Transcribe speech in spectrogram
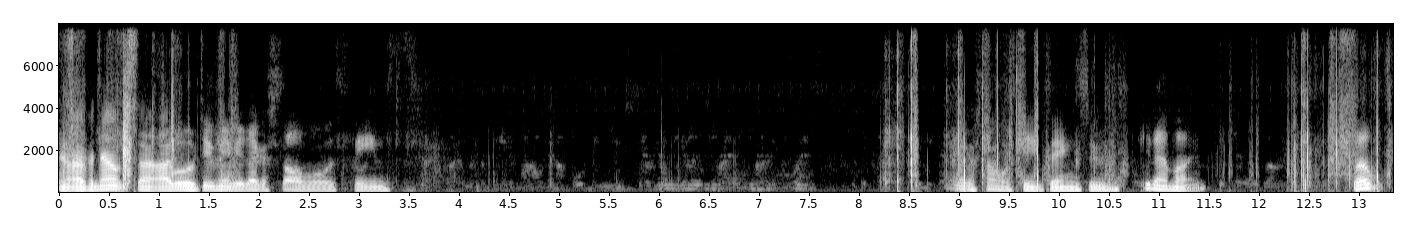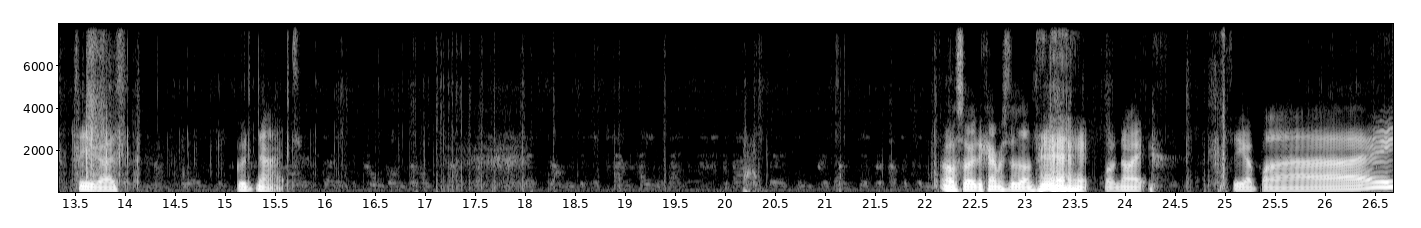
And I've announced that I will do maybe like a Star Wars themed. Like a Star Wars theme thing soon. Keep that in mind. Well, see you guys. Good night. Oh, sorry, the camera's still on. well, night. See ya. Bye.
